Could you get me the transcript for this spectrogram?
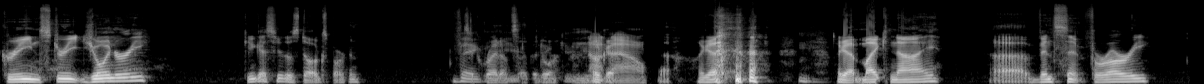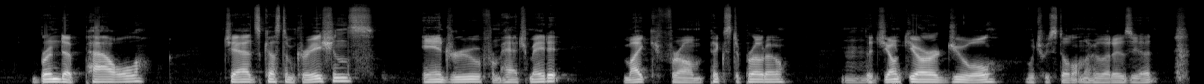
Green Street Joinery. Can you guys hear those dogs barking? like right outside the door. thank you. Not Okay. now. I got I got Mike Nye, uh, Vincent Ferrari, Brenda Powell, Chad's Custom Creations, Andrew from Hatch Made It, Mike from Pix to Proto, Mhm. the Junkyard Jewel, which we still don't know who that is yet.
